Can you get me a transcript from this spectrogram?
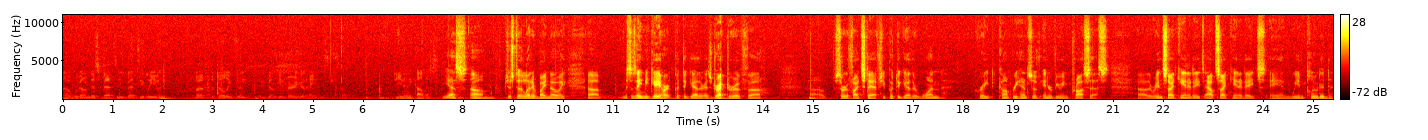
Uh, we're gonna miss Betsy, Betsy leaving, but the building's in, gonna be in very good hands, so. Gene, any comments? Yes, um, just to let everybody know, uh, Mrs. Amy Gayhart put together, as Director of uh, Certified Staff, she put together one great comprehensive interviewing process. Uh, There were inside candidates, outside candidates, and we included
